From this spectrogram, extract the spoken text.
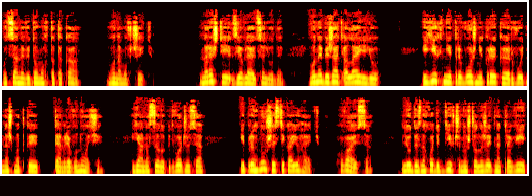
оця невідомо хто така, вона мовчить. Нарешті з'являються люди. Вони біжать алеєю, і їхні тривожні крики рвуть на шматки темряву ночі. Я на силу підводжуся і, пригнувшись, тікаю геть, ховаюся. Люди знаходять дівчину, що лежить на траві,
